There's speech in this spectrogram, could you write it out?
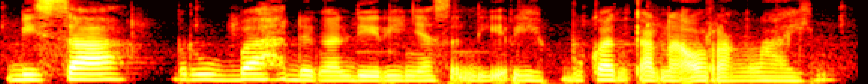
bisa berubah dengan dirinya sendiri, bukan karena orang lain.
